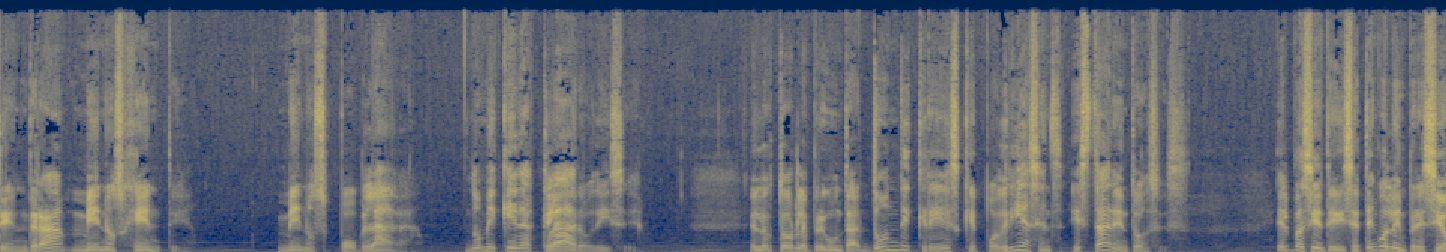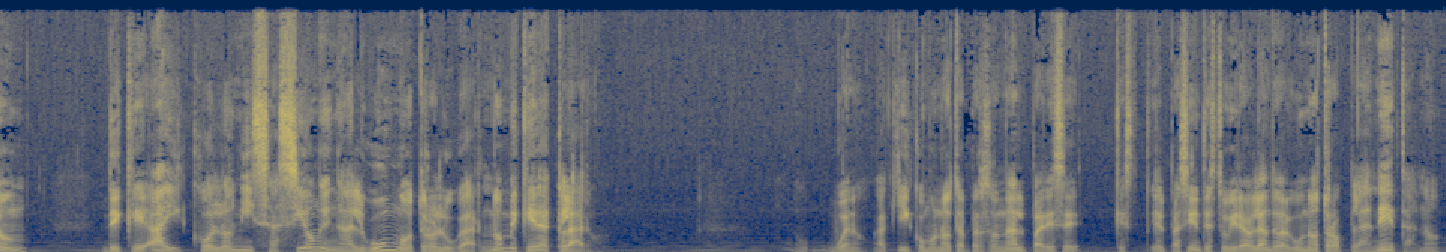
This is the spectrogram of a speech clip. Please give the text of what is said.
tendrá menos gente, menos poblada. No me queda claro, dice. El doctor le pregunta, ¿dónde crees que podrías estar entonces? El paciente dice, tengo la impresión de que hay colonización en algún otro lugar, no me queda claro bueno, aquí como nota personal parece que el paciente estuviera hablando de algún otro planeta, ¿no?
